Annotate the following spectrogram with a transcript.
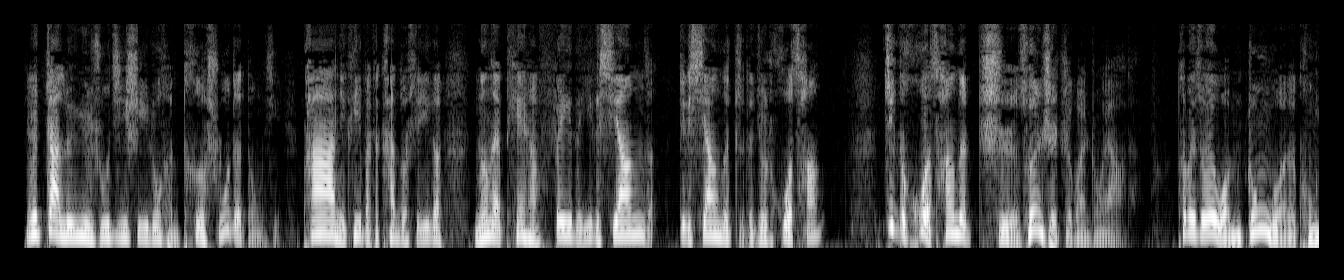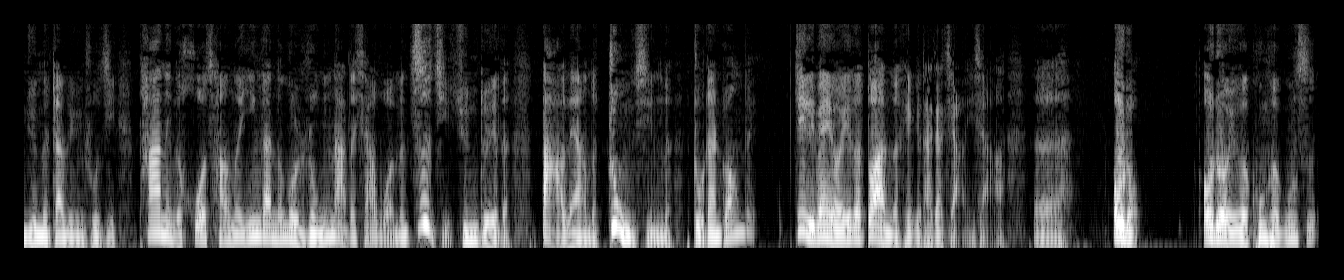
因为战略运输机是一种很特殊的东西，它你可以把它看作是一个能在天上飞的一个箱子，这个箱子指的就是货舱，这个货舱的尺寸是至关重要的。特别作为我们中国的空军的战略运输机，它那个货舱呢，应该能够容纳得下我们自己军队的大量的重型的主战装备。这里边有一个段子可以给大家讲一下啊，呃，欧洲，欧洲有一个空客公司，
